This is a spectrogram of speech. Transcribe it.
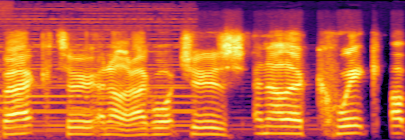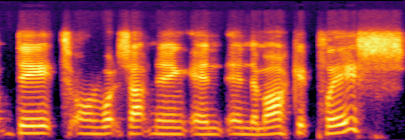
back to another Ag Watchers. Another quick update on what's happening in, in the marketplace.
